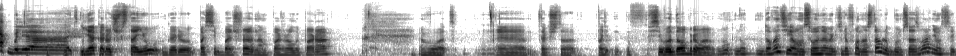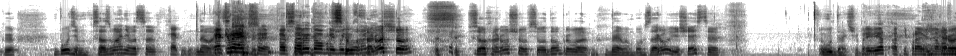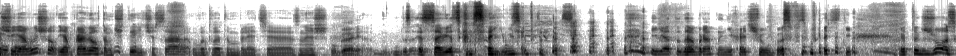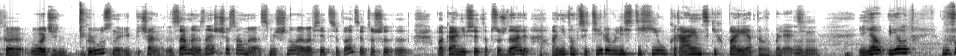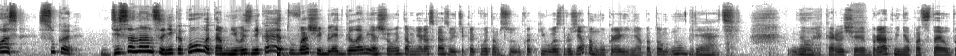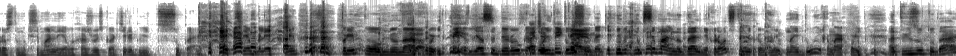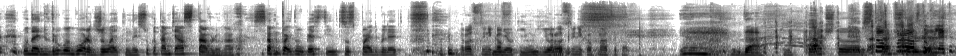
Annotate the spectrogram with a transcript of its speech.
Блять. Я, короче, встаю, говорю, спасибо большое, нам, пожалуй, пора. Вот. Э, так что всего доброго. Ну, ну, давайте я вам свой номер телефона оставлю, будем созваниваться. Я говорю, будем созваниваться. Как, Давайте. как раньше, как старый добрый будем Всего звонить. хорошего. Всего хорошего, всего доброго. Дай вам Бог здоровья, счастья. Удачи. блядь. Привет от неправильного Короче, внука. я вышел, я провел там 4 часа вот в этом, блядь, э, знаешь, Угаре. э, Советском Союзе, блядь. И я туда-обратно не хочу, господи, прости. Это жестко, очень грустно и печально. Самое, знаешь, что самое смешное во всей этой ситуации? Потому что э, пока они все это обсуждали, они там цитировали стихи украинских поэтов, блядь. Мгм. И я, и я вот, у вас, сука, диссонанса никакого там не возникает в вашей, блядь, голове, что вы там мне рассказываете, как вы там, какие у вас друзья там на Украине, а потом, ну, блядь. Ну, короче, брат меня подставил просто максимально. Я выхожу из квартиры и говорит, сука, я тебе, блядь, при- припомню, нахуй. Я соберу какую-нибудь тусу каких-нибудь максимально дальних родственников, блядь, найду их нахуй, отвезу туда, куда-нибудь в другой город желательно, и, сука, там тебя оставлю, нахуй. Сам пойду в гостиницу спать, блядь. Родственников, Мелкий уёбок. родственников нациков. Да. Так что... Что, просто, блядь.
